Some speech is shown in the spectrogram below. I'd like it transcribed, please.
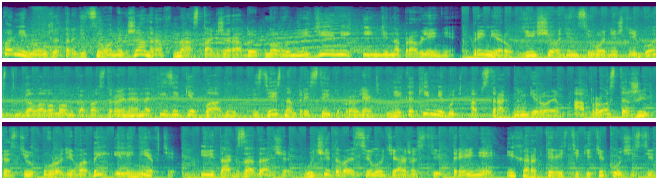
Помимо уже традиционных жанров, нас также радуют новыми идеями инди-направления. К примеру, еще один сегодняшний гость – головоломка, построенная на физике Падл. Здесь нам предстоит управлять не каким-нибудь абстрактным героем, а просто жидкостью, вроде воды или нефти. Итак, задача. Учитывая силу тяжести, трения и характеристики текучести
